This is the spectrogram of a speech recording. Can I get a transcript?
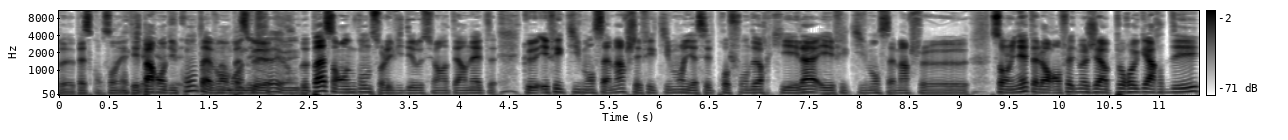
euh, parce qu'on s'en était qu'il y pas rendu compte avant parce un que effet, ouais. on peut pas s'en rendre compte sur les vidéos sur internet que effectivement ça marche effectivement il y a cette profondeur qui est là et effectivement ça marche euh, sans lunettes alors en fait moi j'ai un peu regardé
